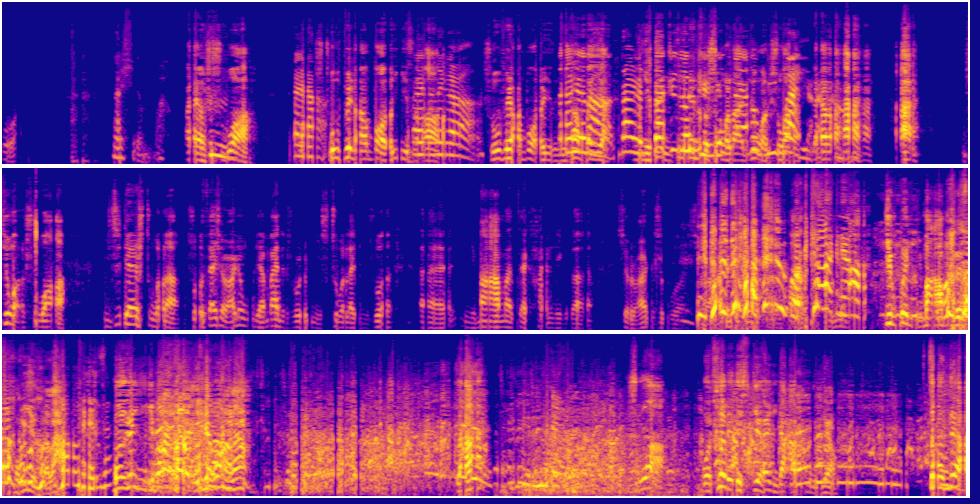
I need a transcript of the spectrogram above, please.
播。那行吧，哎呀，叔啊，叔非常不好意思啊叔非常不好意思。你但是呢但是你看这个今天都说了，时间大家听我说，都明白来吧，哎哎哎，你听我说啊，你之前说了，说在小圆那五连麦的时候，你说了，你说呃，你妈妈在看那个小圆直播，小圆 我看呀，经过你妈妈的投影了，我给你爸打一电话来，来，说啊，我特别喜欢你家姑娘，真的，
